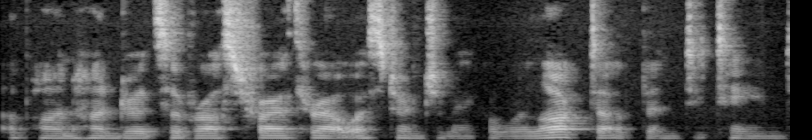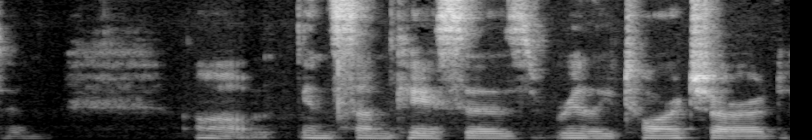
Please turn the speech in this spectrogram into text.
upon hundreds of Rastafari throughout Western Jamaica were locked up and detained and, um, in some cases, really tortured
